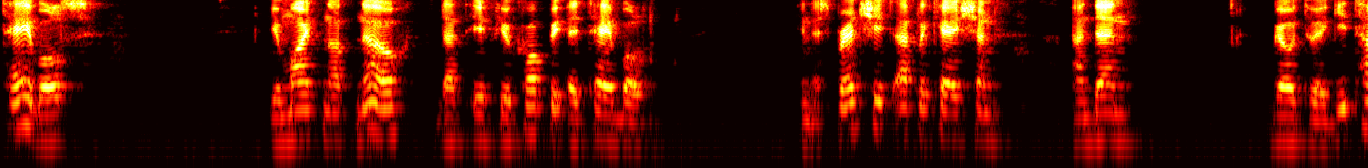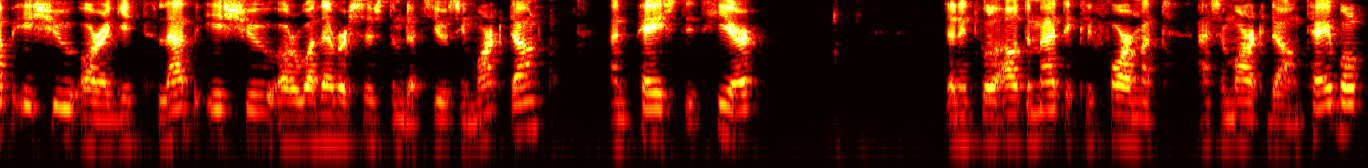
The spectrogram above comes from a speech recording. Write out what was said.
tables, you might not know that if you copy a table in a spreadsheet application and then go to a GitHub issue or a GitLab issue or whatever system that's using Markdown and paste it here, then it will automatically format as a Markdown table.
